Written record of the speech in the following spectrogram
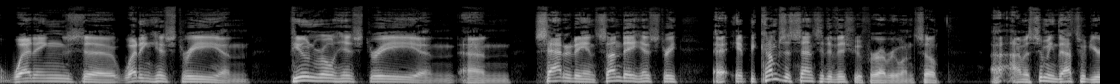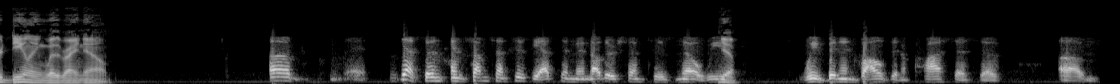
weddings, uh, wedding history, and funeral history, and and Saturday and Sunday history uh, it becomes a sensitive issue for everyone. So uh, I'm assuming that's what you're dealing with right now. Um, yes, in, in some senses, yes, and in other senses, no. We Yeah. we've been involved in a process of um,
